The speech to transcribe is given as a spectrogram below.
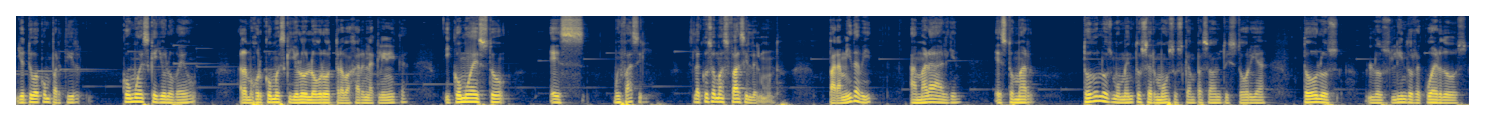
Yo te voy a compartir cómo es que yo lo veo a lo mejor cómo es que yo lo logro trabajar en la clínica y cómo esto es muy fácil. Es la cosa más fácil del mundo. Para mí, David, amar a alguien es tomar todos los momentos hermosos que han pasado en tu historia, todos los, los lindos recuerdos,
